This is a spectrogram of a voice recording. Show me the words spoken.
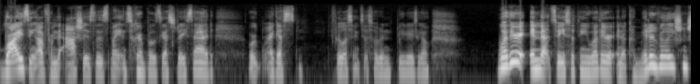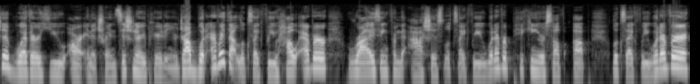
rising up from the ashes, as my Instagram post yesterday said, or I guess if you're listening to this, it would have been three days ago. Whether you're in that space with me, whether you're in a committed relationship, whether you are in a transitionary period in your job, whatever that looks like for you, however rising from the ashes looks like for you, whatever picking yourself up looks like for you, whatever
